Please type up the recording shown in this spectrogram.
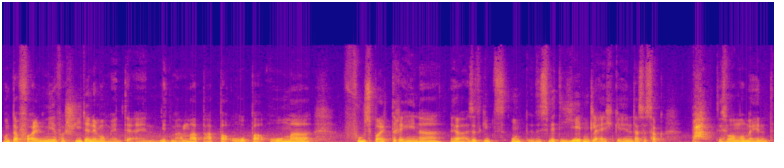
Und da fallen mir verschiedene Momente ein. Mit Mama, Papa, Opa, Oma, Fußballtrainer, ja, also da gibt's, und es wird jedem gleich gehen, dass er sagt, bah, das war ein Moment,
